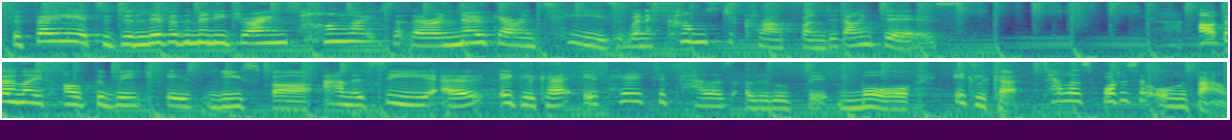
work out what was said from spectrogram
The failure to deliver the mini drones highlights that there are no guarantees when it comes to crowdfunded ideas. Our download of the week is USPA and the CEO, Iglica, is here to tell us a little bit more. Iglica, tell us what is it all about?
